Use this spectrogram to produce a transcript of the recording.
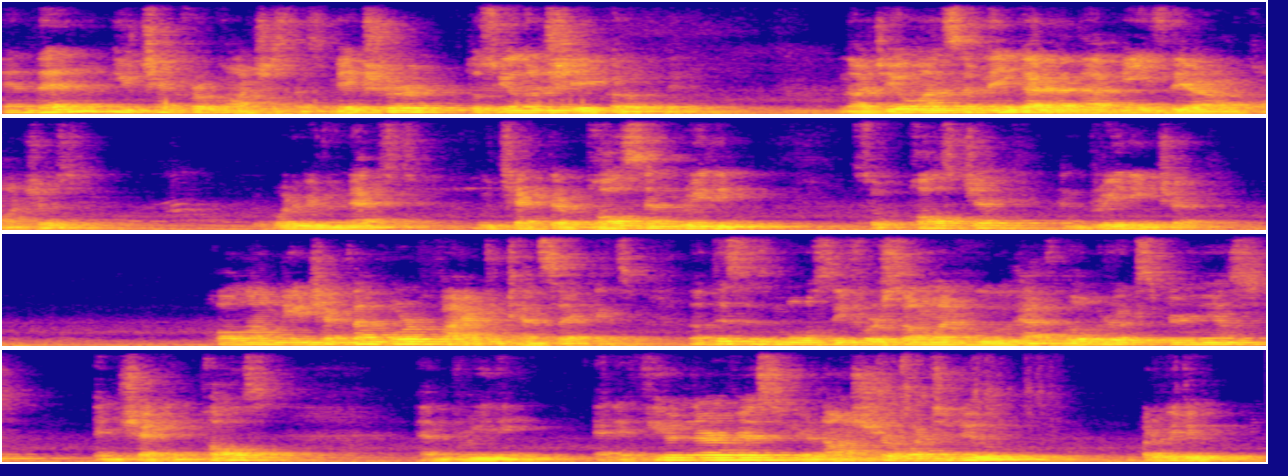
And then you check for consciousness. Make sure तो उसी अंदर shake करो दिन। Now जो answer नहीं कर that means they are unconscious. What do we do next? We check their pulse and breathing. So pulse check and breathing check. How long do you check that for? Five to 10 seconds. Now this is mostly for someone who has a little bit of experience in checking pulse and breathing. And if you're nervous, you're not sure what to do, what do we do?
